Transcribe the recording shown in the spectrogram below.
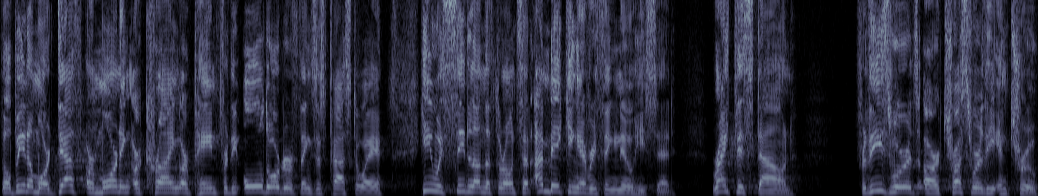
There'll be no more death or mourning or crying or pain, for the old order of things has passed away. He was seated on the throne, said, I'm making everything new, he said. Write this down. For these words are trustworthy and true.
